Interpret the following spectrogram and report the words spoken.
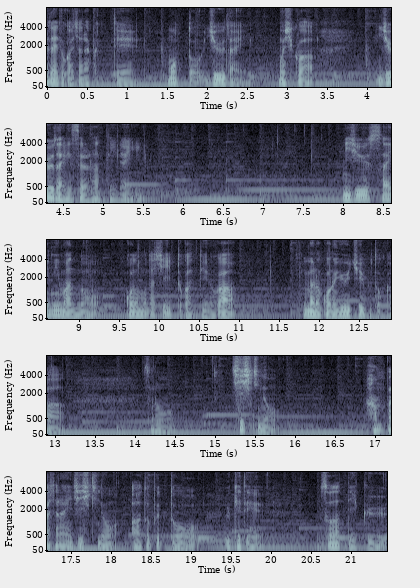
代とかじゃなくってもっと10代もしくは10代にすらなっていない20歳未満の子供たちとかっていうのが今のこの YouTube とかその知識の半端じゃない知識のアウトプットを受けて育っていく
